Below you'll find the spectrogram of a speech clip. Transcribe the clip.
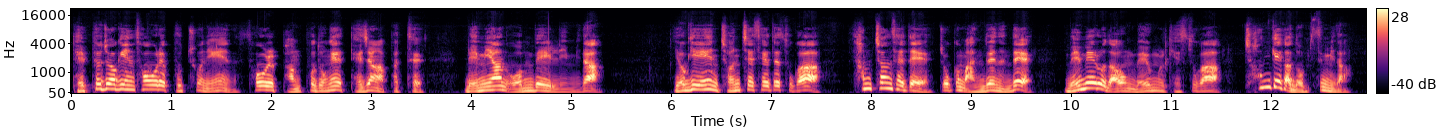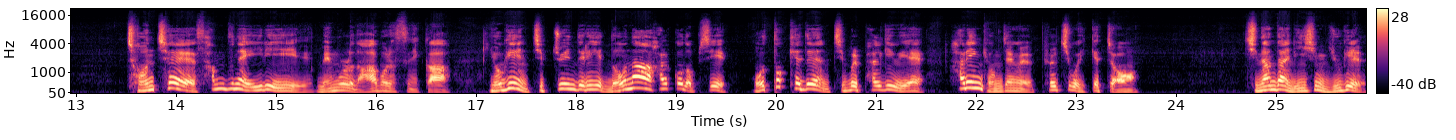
대표적인 서울의 부촌인 서울 반포동의 대장 아파트 레미안 원베일리입니다. 여기엔 전체 세대수가 3,000세대 조금 안 되는데 매매로 나온 매물 개수가 1,000개가 넘습니다. 전체 3분의 1이 매물로 나와버렸으니까 여긴 집주인들이 너나 할 것 없이 어떻게든 집을 팔기 위해 할인 경쟁을 펼치고 있겠죠. 지난달 26일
